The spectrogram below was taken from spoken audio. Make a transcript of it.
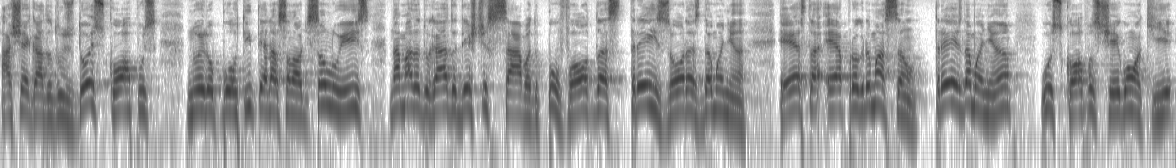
a chegada dos dois corpos no Aeroporto Internacional de São Luís na madrugada deste sábado, por volta das 3 horas da manhã. Esta é a programação. 3 da manhã, os corpos chegam aqui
